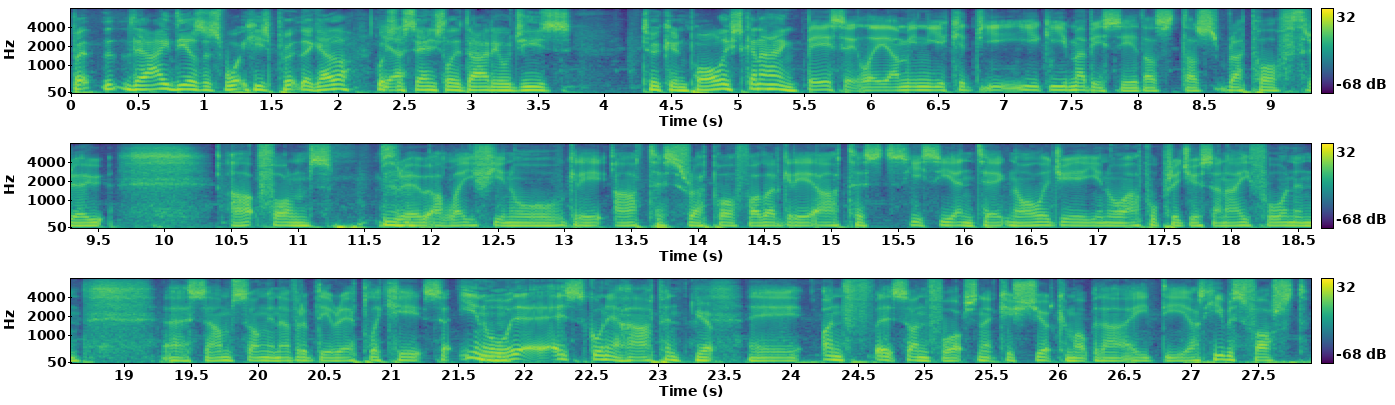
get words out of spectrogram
but the, the ideas is what he's put together, which Yeah. essentially Dario G's took and polished kind of thing. basically. I mean, you could you, you, you maybe say there's there's rip off throughout art forms throughout our life. You know, great artists rip off other great artists. You see it in technology. You know, Apple produce an iPhone and uh, Samsung, and everybody replicates. it. You know, it, it's going to happen. Yep. Uh, unf- it's unfortunate because Stuart came up with that idea. He was first.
